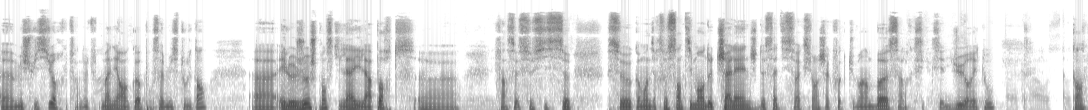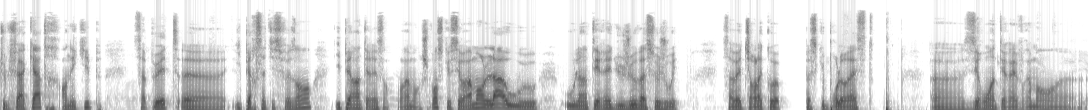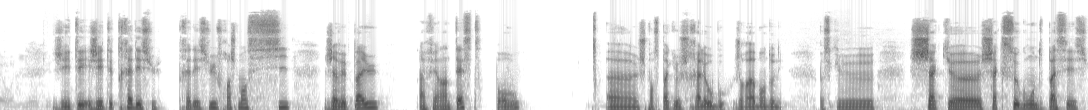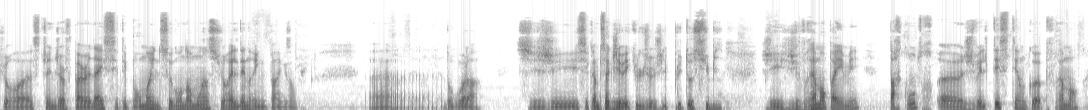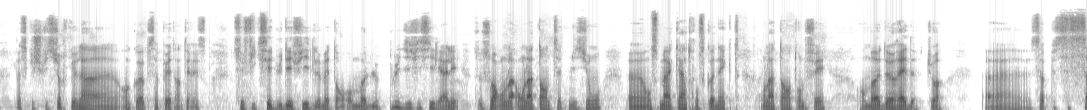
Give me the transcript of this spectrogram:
Euh, mais je suis sûr, de toute manière, en coop, on s'amuse tout le temps. Euh, et le jeu, je pense qu'il a, il apporte, euh, enfin, ce, ce, comment dire, ce sentiment de challenge, de satisfaction à chaque fois que tu vas un boss, alors que c'est dur et tout. Quand tu le fais à 4 en équipe, ça peut être hyper satisfaisant, hyper intéressant, vraiment. Je pense que c'est vraiment là où, où l'intérêt du jeu va se jouer. Ça va être sur la coop. Parce que pour le reste, zéro intérêt, vraiment. j'ai été, j'ai été très déçu déçu. Franchement, si j'avais pas eu à faire un test pour vous, je pense pas que je serais allé au bout, j'aurais abandonné. Parce que chaque, chaque seconde passée sur Stranger of Paradise, c'était pour moi une seconde en moins sur Elden Ring, par exemple. donc voilà. C'est comme ça que j'ai vécu le jeu. Je l'ai plutôt subi. J'ai vraiment pas aimé. Par contre, euh, je vais le tester en coop, vraiment, parce que je suis sûr que là, euh, en coop, ça peut être intéressant. Se fixer du défi, de le mettre en, mode le plus difficile, et allez, ce soir, on l'attend cette mission, euh, on se met à 4, on se connecte, on l'attend, on le fait, en mode raid, tu vois. ça,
